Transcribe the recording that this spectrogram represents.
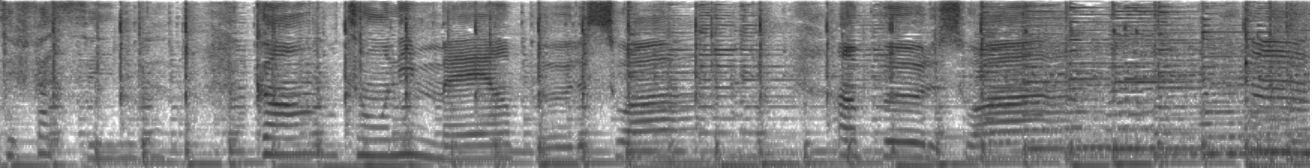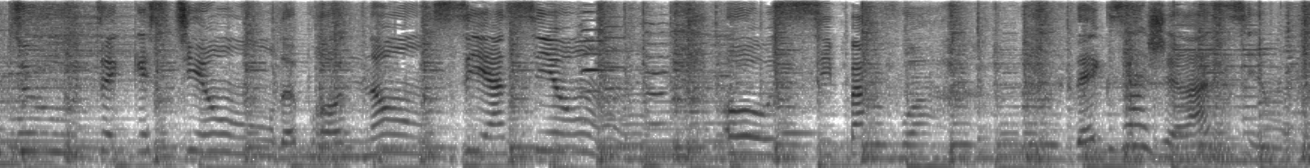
c'est facile quand on y met un peu de soi, un peu de soi. Hmm, Tout est question de prononciation d'exagération.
